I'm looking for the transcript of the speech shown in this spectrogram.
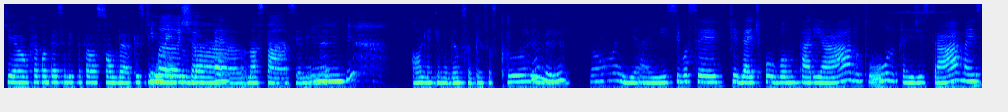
Que é o que acontece ali com aquela sombra, aqueles Que pigmentos mancha, da Anastácia ali, né? Uhum. Olha que legal saber essas coisas. Olha. Aí, se você fizer, tipo, voluntariado, tudo, pra registrar, mas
